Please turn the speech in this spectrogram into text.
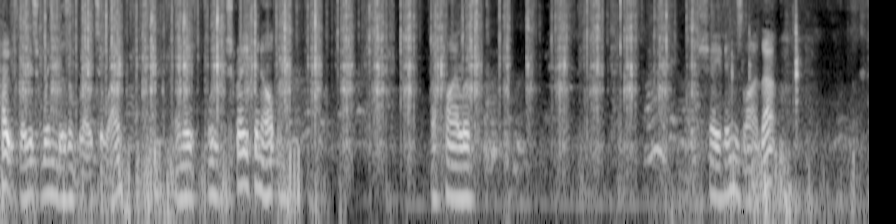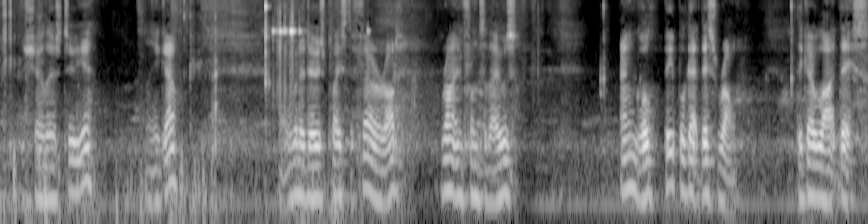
Hopefully this wind doesn't blow it away. And we, we're scraping up a pile of shavings like that. show those to you. There you go. What we're going to do is place the ferro rod right in front of those. Angle, people get this wrong. They go like this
